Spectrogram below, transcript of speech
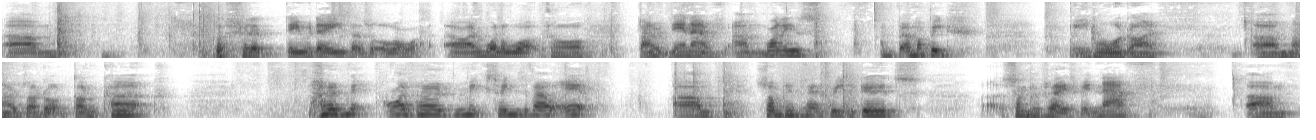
Um, for the DVDs that sort of I want to watch or don't then have. Um, one is I'm, I'm a big, big war guy. Um, so I got Dunkirk. Heard I've heard mixed things about it. Um, some people say it's really good. Uh, some people say it's a bit naff. Um,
